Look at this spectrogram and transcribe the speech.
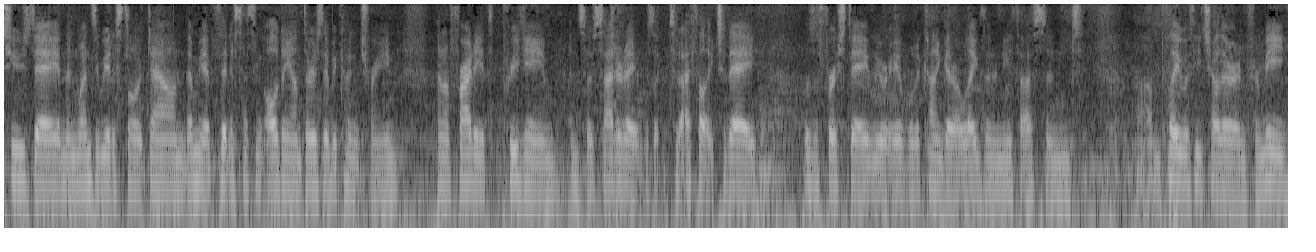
Tuesday, and then Wednesday we had to slow it down. Then we had fitness testing all day on Thursday. We couldn't train. And on Friday it's pregame, and so Saturday it was like I felt like today was the first day we were able to kind of get our legs underneath us and um, play with each other. And for me,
